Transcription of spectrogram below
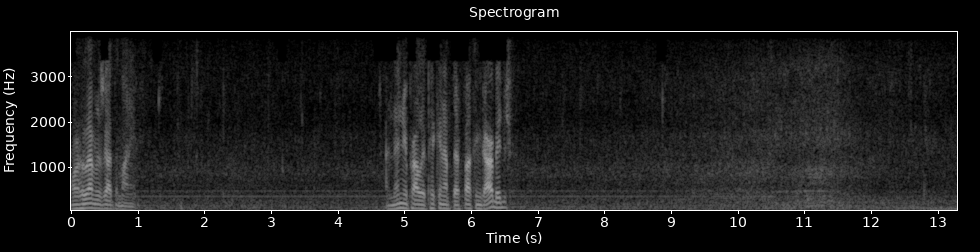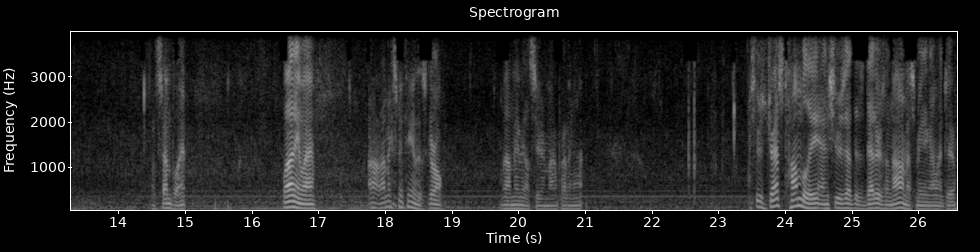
or whoever's got the money. And then you're probably picking up their fucking garbage. At some point. Well, anyway. Oh, that makes me think of this girl. Well, maybe I'll see her tomorrow. Probably not. She was dressed humbly, and she was at this Debtors Anonymous meeting I went to.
